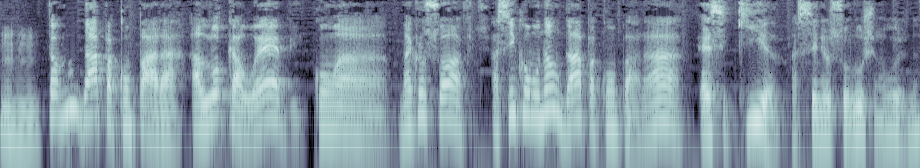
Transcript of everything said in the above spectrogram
Uhum. Então não dá para comparar a local web com a Microsoft, assim como não dá para comparar essa Kia, a Senior Solution hoje, né?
